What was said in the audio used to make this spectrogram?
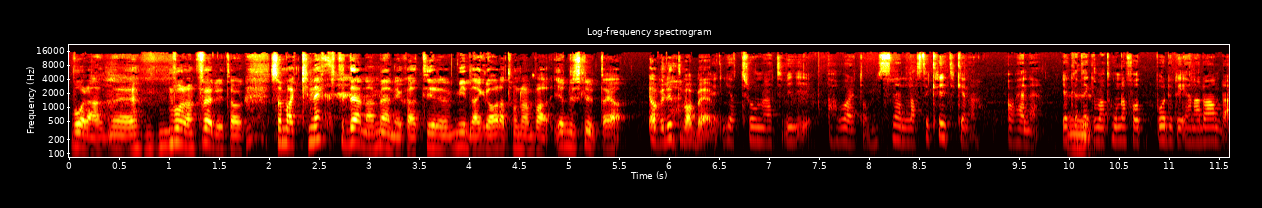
våran, eh, våran följetong, som har knäckt denna människa till en milda grad att hon har bara, ja nu slutar jag. Jag vill inte vara med. Jag tror nog att vi har varit de snällaste kritikerna av henne. Jag Mm. kan tänka mig att hon har fått både det ena och det andra.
